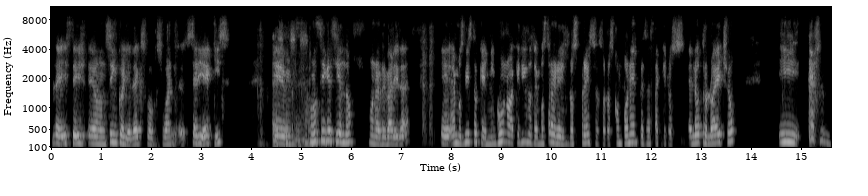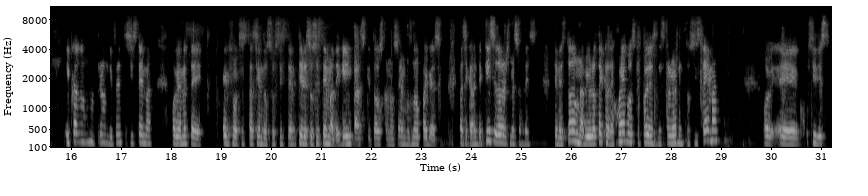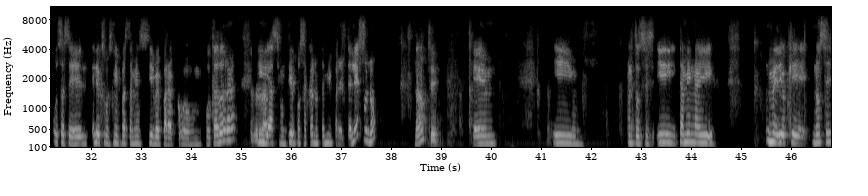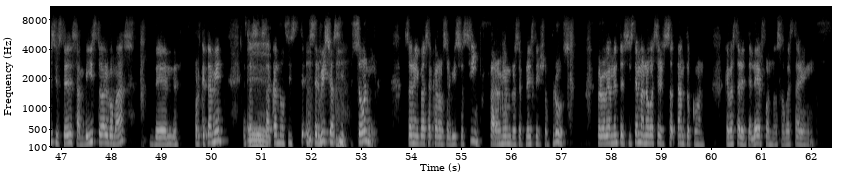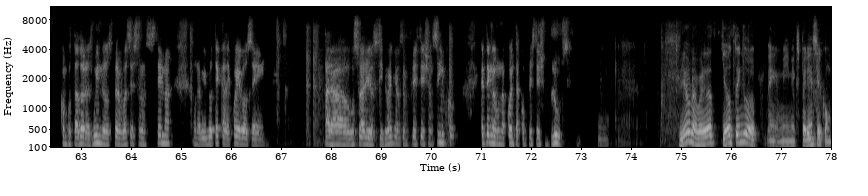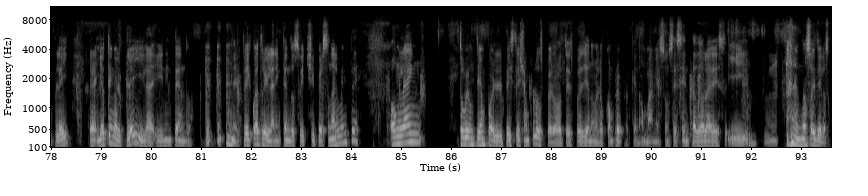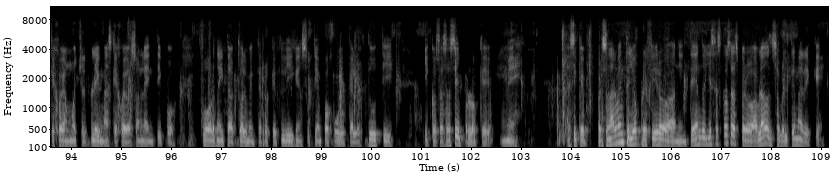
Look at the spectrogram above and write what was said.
PlayStation 5 y el Xbox One eh, Serie X, eh, aún sigue siendo una rivalidad. Eh, hemos visto que ninguno ha querido demostrar los precios o los componentes hasta que los, el otro lo ha hecho y, y cada uno trae un diferente sistema. Obviamente Xbox está haciendo su sistema, tiene su sistema de Game Pass que todos conocemos, ¿no? Pagas básicamente 15 dólares mensuales. Tienes toda una biblioteca de juegos que puedes descargar en tu sistema. O, eh, si usas el, Xbox Game Pass también sirve para computadora y hace un tiempo sacaron también para el teléfono, ¿no? Sí. Em, y entonces, y también hay medio que no sé si ustedes han visto algo más del, porque también está eh, sacando un, servicio así, Sony. Sony va a sacar un servicio así para miembros de PlayStation Plus, pero obviamente el sistema no va a ser tanto con que va a estar en teléfonos o va a estar en computadoras Windows, pero va a ser solo un sistema, una biblioteca de juegos en, para usuarios y dueños de un PlayStation 5 que tengan una cuenta con PlayStation Plus. Yo, la verdad, yo tengo en mi, experiencia con Play, eh, yo tengo el Play y la y Nintendo, el Play 4 y la Nintendo Switch. Y personalmente, online tuve un tiempo el PlayStation Plus, pero después ya no me lo compré porque no mames, son 60 dólares y no soy de los que juegan mucho el Play más que juegos online tipo Fortnite, actualmente Rocket League, en su tiempo jugué Call of Duty y cosas así, por lo que me, Así que personalmente yo prefiero a Nintendo y esas cosas, pero hablando sobre el tema de que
